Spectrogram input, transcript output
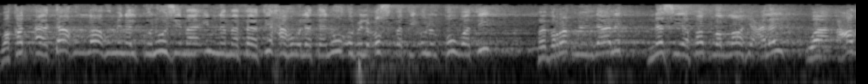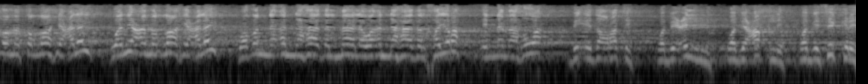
وقد آتاه الله من الكنوز ما إن مفاتحه لتنوء بالعصبة أولي القوة فبالرغم من ذلك نسي فضل الله عليه وعظمة الله عليه ونعم الله عليه وظن أن هذا المال وأن هذا الخير إنما هو بإدارته وبعلمه وبعقله وبفكره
